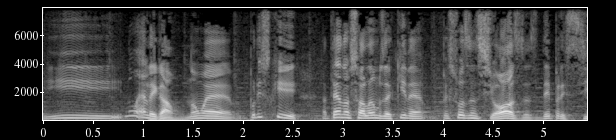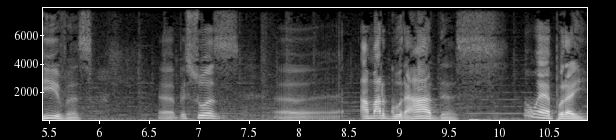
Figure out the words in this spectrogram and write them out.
E não é legal, não é. Por isso que até nós falamos aqui, né? Pessoas ansiosas, depressivas, é, pessoas é, amarguradas. Não é por aí.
